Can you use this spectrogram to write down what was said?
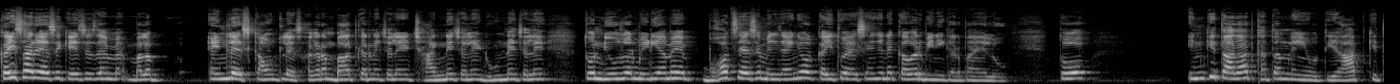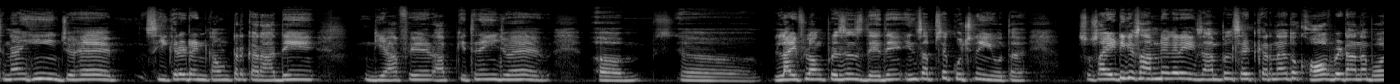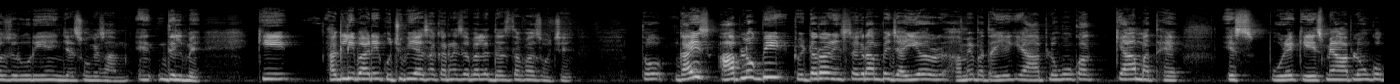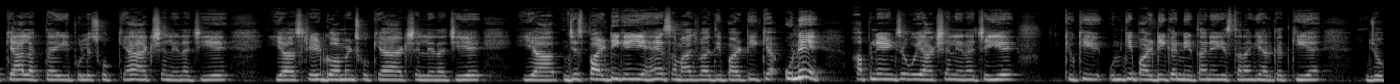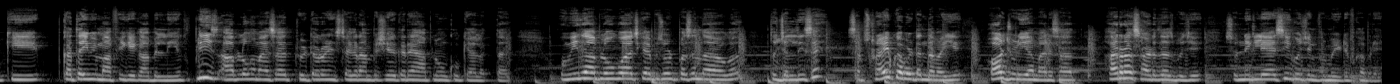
कई सारे ऐसे केसेस हैं मतलब एंडलेस काउंटलेस अगर हम बात करने चलें, छानने चलें, ढूँढने चलें तो न्यूज़ और मीडिया में बहुत से ऐसे मिल जाएँगे और कई तो ऐसे हैं जिन्हें कवर भी नहीं कर पाए लोग। तो इनकी तादाद ख़त्म नहीं होती है। आप कितना ही जो है सीक्रेट एनकाउंटर करा दें, या फिर आप कितने ही जो है लाइफ लॉन्ग प्रेजेंस दे दें, इन सबसे कुछ नहीं होता है। सोसाइटी के सामने अगर एग्ज़ाम्पल सेट करना है तो खौफ बिठाना बहुत ज़रूरी है इन जैसों के सामने दिल में, कि अगली बार ये कुछ भी ऐसा करने से पहले दस दफ़ा सोचें। तो गाइज़ आप लोग भी ट्विटर और इंस्टाग्राम पे जाइए और हमें बताइए कि आप लोगों का क्या मत है। इस पूरे केस में आप लोगों को क्या लगता है कि पुलिस को क्या एक्शन लेना चाहिए? या स्टेट गवर्नमेंट्स को क्या एक्शन लेना चाहिए? या जिस पार्टी के ये हैं, समाजवादी पार्टी क्या उन्हें अपने एंड से कोई एक्शन लेना चाहिए? क्योंकि उनकी पार्टी का नेता ने इस तरह की हरकत की है, जो कि कतई भी माफ़ी के काबिल नहीं है। तो प्लीज़ आप लोग हमारे साथ ट्विटर और इंस्टाग्राम पे शेयर करें, आप लोगों को क्या लगता है। उम्मीद है आप लोगों को आज का एपिसोड पसंद आया होगा तो जल्दी से सब्सक्राइब का बटन दबाइए और जुड़िए हमारे साथ हर रात साढ़े दस बजे सुनने के लिए ऐसी कुछ इन्फॉर्मेटिव खबरें।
